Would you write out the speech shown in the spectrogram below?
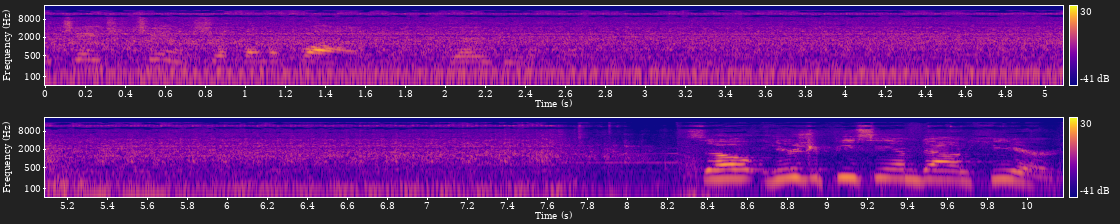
It changes the tune, shift on the fly. Very beautiful. So here's your PCM down here.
